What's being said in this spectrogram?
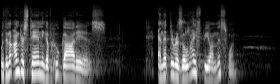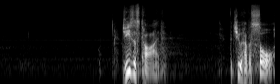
with an understanding of who God is and that there is a life beyond this one. Jesus taught that you have a soul.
